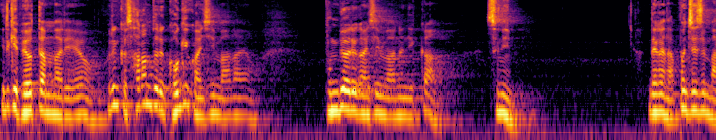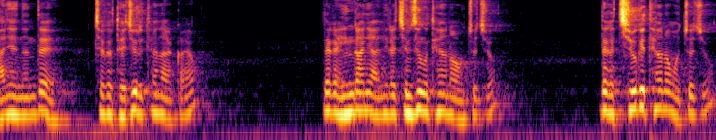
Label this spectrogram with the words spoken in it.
이렇게 배웠단 말이에요 그러니까 사람들은 거기 관심이 많아요 분별에 관심이 많으니까 스님 내가 나쁜 짓을 많이 했는데 제가 돼지로 태어날까요? 내가 인간이 아니라 짐승으로 태어나면 어쩌죠? 내가 지옥에 태어나면 어쩌죠?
